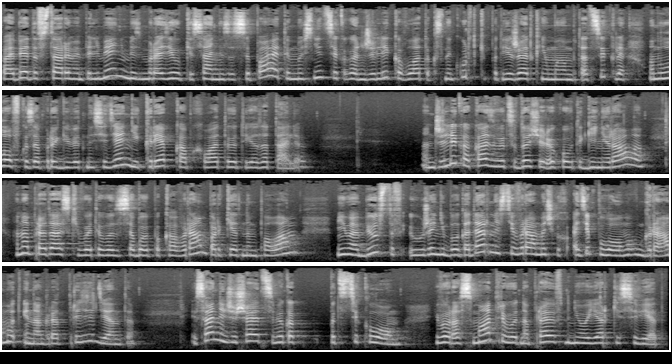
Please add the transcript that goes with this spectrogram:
Пообедав старыми пельменями из морозилки, Саня засыпает, ему снится, как Анжелика в латексной куртке подъезжает к нему на мотоцикле, он ловко запрыгивает на сиденье и крепко обхватывает ее за талию. Анжелика оказывается дочерью какого-то генерала. Она протаскивает его за собой по коврам, паркетным полам, мимо бюстов и уже не благодарности в рамочках, а дипломов, грамот и наград президента. И Саня ощущает себя как под стеклом. Его рассматривают, направив на него яркий свет.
